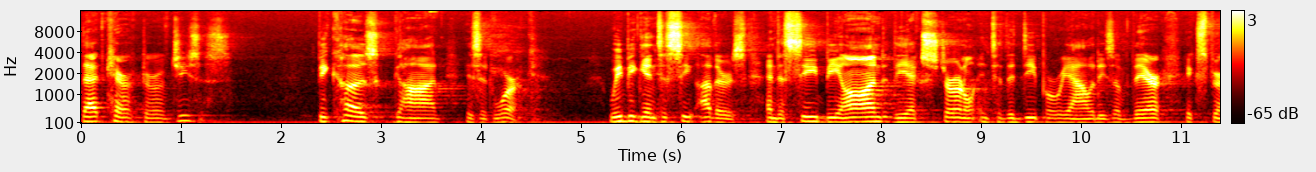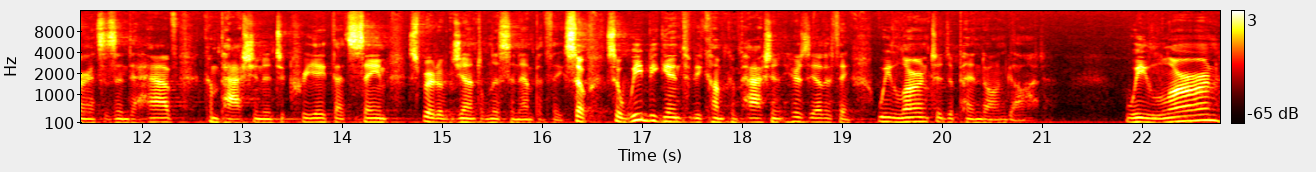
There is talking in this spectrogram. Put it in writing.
that character of Jesus because God is at work we begin to see others and to see beyond the external into the deeper realities of their experiences and to have compassion and to create that same spirit of gentleness and empathy. So, so we begin to become compassionate. Here's the other thing we learn to depend on God. We learn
